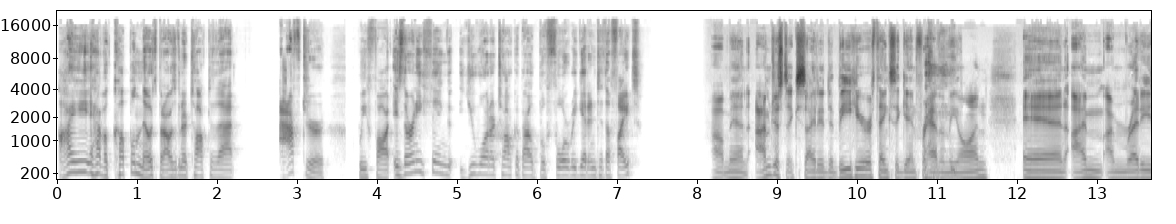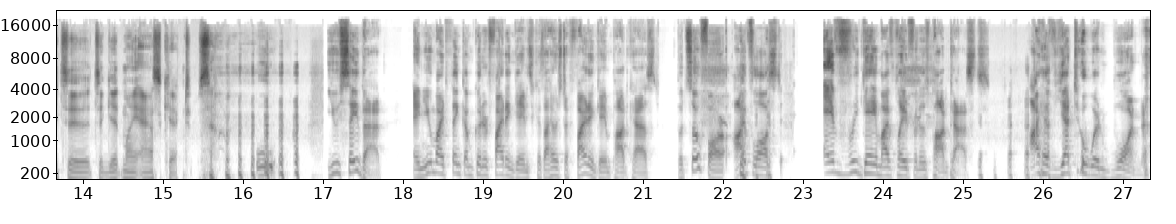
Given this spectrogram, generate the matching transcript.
I have a couple notes, but I was going to talk to that after we fought. Is there anything you want to talk about before we get into the fight? oh man, I'm just excited to be here. Thanks again for having me on, and I'm I'm ready to to get my ass kicked. So Ooh, you say that, and you might think I'm good at fighting games because I host a fighting game podcast, but so far I've lost every game I've played for this podcast. I have yet to win one.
